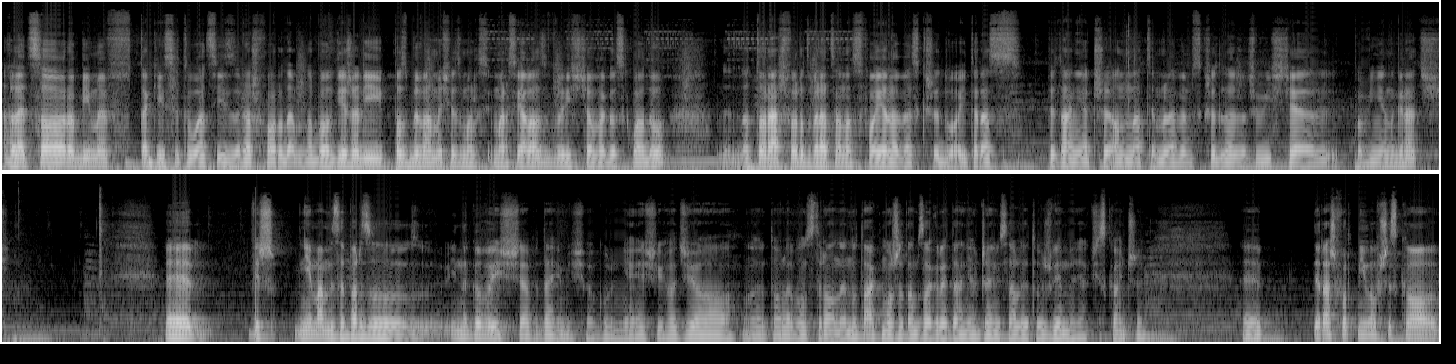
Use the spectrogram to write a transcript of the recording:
Ale co robimy w takiej sytuacji z Rashfordem? No bo jeżeli pozbywamy się z Mars Marsjala z wyjściowego składu, no to Rashford wraca na swoje lewe skrzydło. I teraz pytanie, czy on na tym lewym skrzydle rzeczywiście powinien grać? E, wiesz, nie mamy za bardzo innego wyjścia, wydaje mi się ogólnie, jeśli chodzi o tą lewą stronę. No tak, może tam zagrać Daniel James, ale to już wiemy, jak się skończy. E, Rashford mimo wszystko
